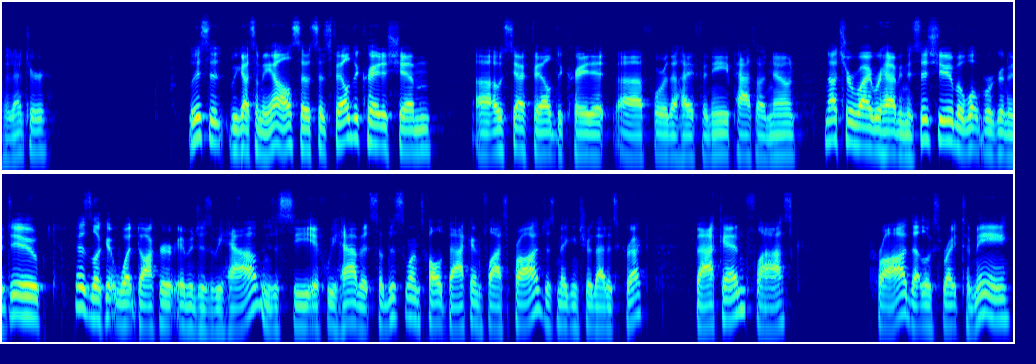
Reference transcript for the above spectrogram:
Let enter. At least it, we got something else. So it says failed to create a shim. Uh, OCI failed to create it uh, for the hyphen E, path unknown. Not sure why we're having this issue, but what we're going to do is look at what Docker images we have and just see if we have it. So this one's called backend flask prod, just making sure that is correct. Backend flask prod, that looks right to me.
